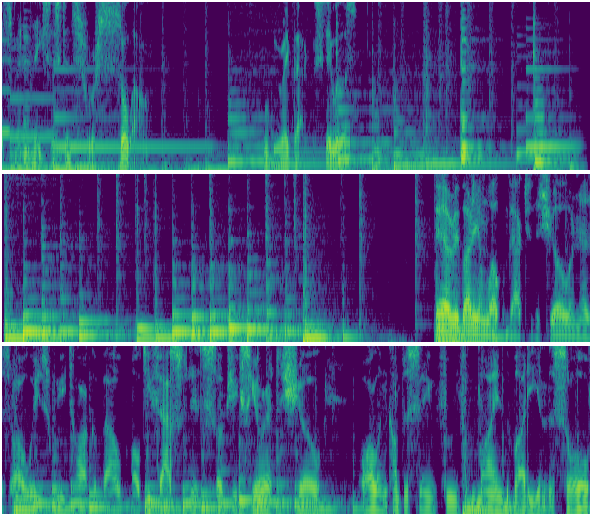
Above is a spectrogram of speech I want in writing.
that's been in existence for so long. We'll be right back. Stay with us. Hey, everybody, and welcome back to the show. And as always, we talk about multifaceted subjects here at the show, all encompassing food for the mind, the body, and the soul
